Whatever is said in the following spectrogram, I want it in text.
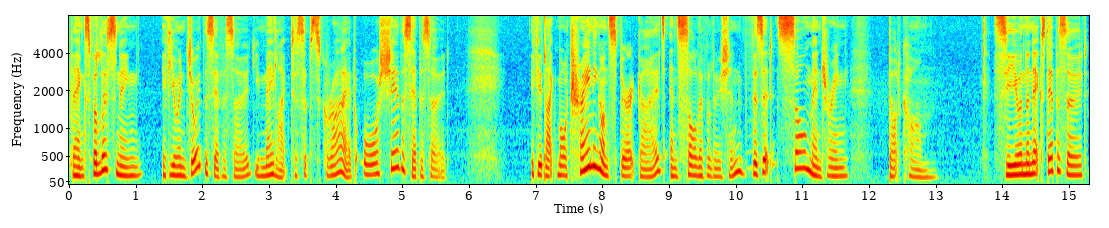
Thanks for listening. If you enjoyed this episode, you may like to subscribe or share this episode. If you'd like more training on spirit guides and soul evolution, visit soulmentoring.com. See you in the next episode.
